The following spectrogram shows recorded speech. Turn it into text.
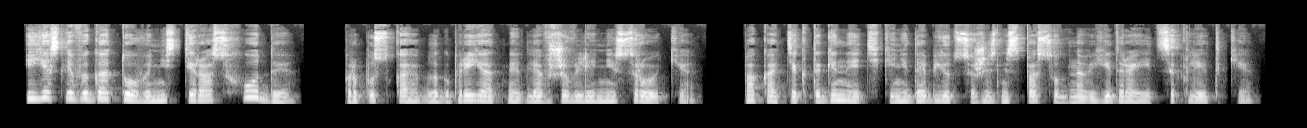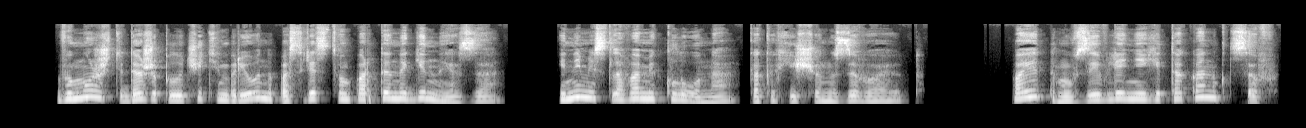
И если вы готовы нести расходы, пропуская благоприятные для вживления сроки, пока тектогенетики не добьются жизнеспособного ядра яйцеклетки, вы можете даже получить эмбриона посредством партеногенеза, иными словами клона, как их еще называют. Поэтому в заявлении ятакангцев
